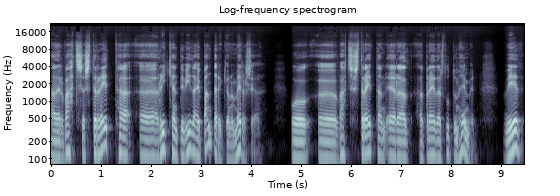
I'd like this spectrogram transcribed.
það er vatsstreita uh, ríkjandi víða í bandaríkjónum meira segja og uh, vatsstreitan er að, að breyðast út um heiminn. Við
